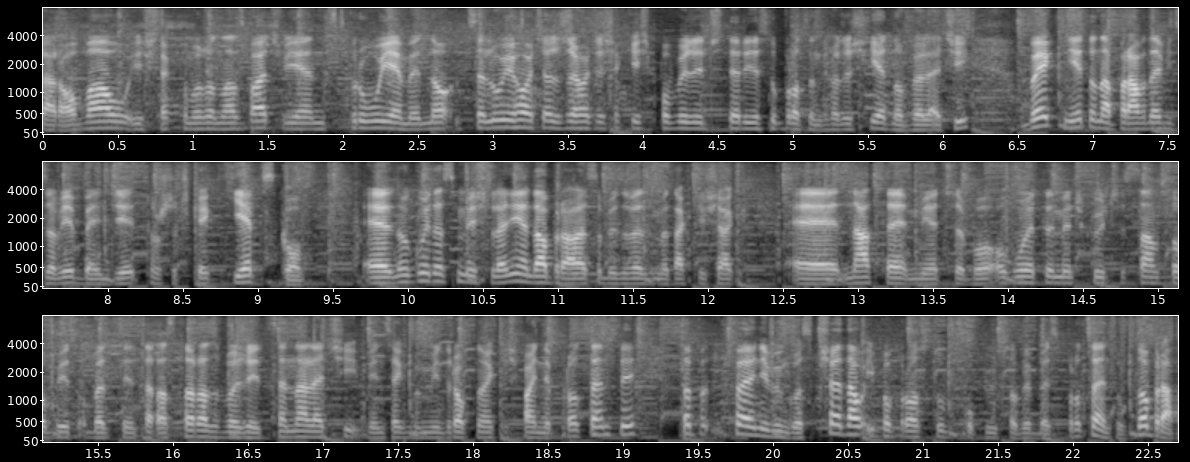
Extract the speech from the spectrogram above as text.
czarował, jeśli tak to można nazwać, więc spróbujemy. No, celuję chociaż, że chociaż jakieś powyżej 40%, chociaż jedno wyleci, bo jak nie, to naprawdę widzowie będzie troszeczkę kiepsko. E, no ogólnie teraz myślę, nie dobra, ale sobie wezmę tak czy siak e, na te miecze, bo ogólnie ten miecz króliczy sam sobie jest obecnie teraz coraz wyżej cena leci, więc jakby mi dropnął jakieś fajne procenty, to pe- pewnie bym go sprzedał i po prostu kupił sobie bez procentów. Dobra,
